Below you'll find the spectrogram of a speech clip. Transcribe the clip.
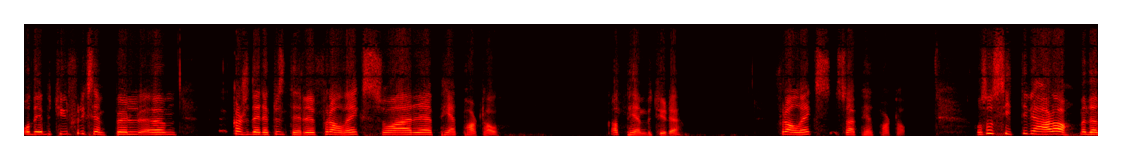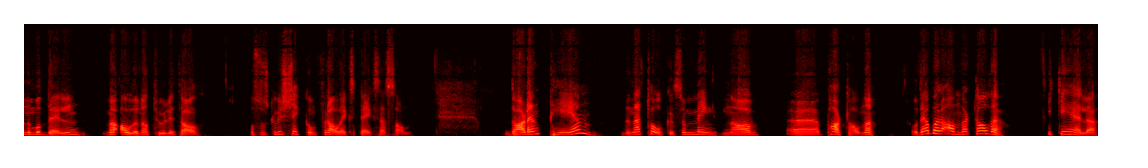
og det betyr f.eks. Um, Kanskje det representerer for alle x, så er eh, P et partall. At P-en betyr det. For alle x så er P et partall. Og så sitter vi her da, med denne modellen med alle naturlige tall. Og så skal vi sjekke om for alle x px er sann. Da er den P-en den er tolket som mengden av eh, partallene. Og det er bare annethvert tall, det. Ikke hele.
